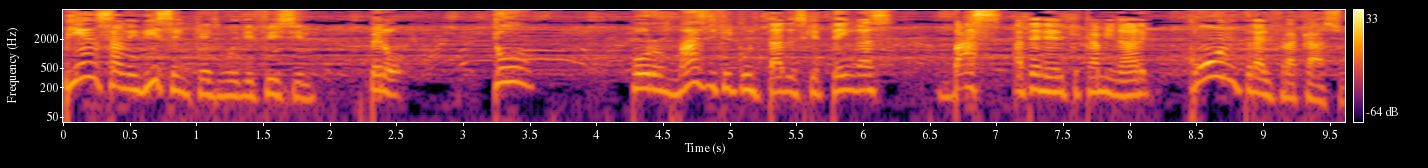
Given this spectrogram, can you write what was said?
piensan y dicen que es muy difícil, pero tú, por más dificultades que tengas, vas a tener que caminar contra el fracaso.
